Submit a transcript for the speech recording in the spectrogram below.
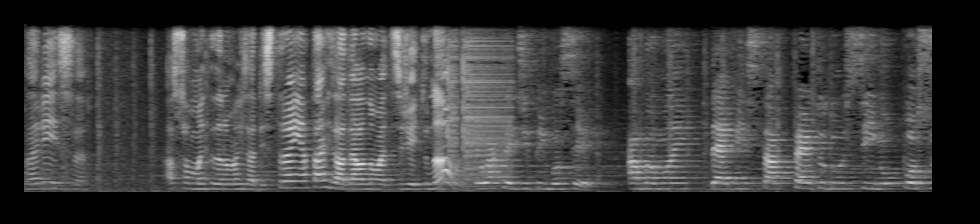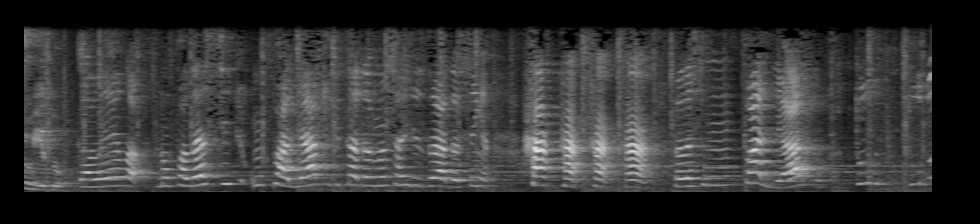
Larissa, a sua mãe tá dando uma risada estranha, tá? A risada dela não é desse jeito, não? Eu acredito em você. A mamãe deve estar perto do ursinho possuído. Galera, não parece um palhaço que tá dando essa risada assim, ó. Ha, ha, ha, ha. Parece um palhaço, tudo, tudo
